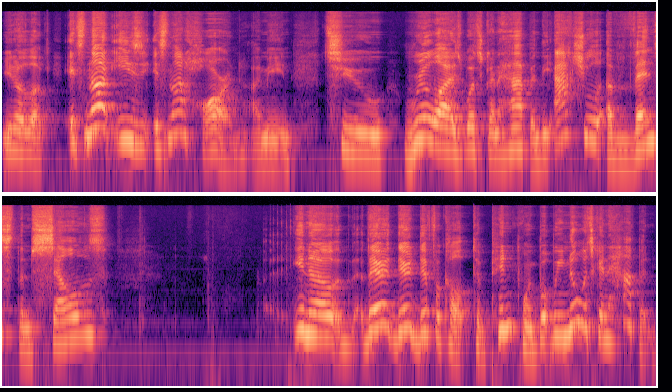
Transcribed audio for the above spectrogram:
You know, look, it's not easy. It's not hard, I mean, to realize what's going to happen. The actual events themselves, you know, they're, they're difficult to pinpoint, but we know what's going to happen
